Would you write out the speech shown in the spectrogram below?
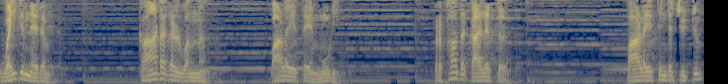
വൈകുന്നേരം കാടകൾ വന്ന് പാളയത്തെ മൂടി. പ്രഭാതകാലത്ത് പാളയത്തിന്റെ ചുറ്റും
